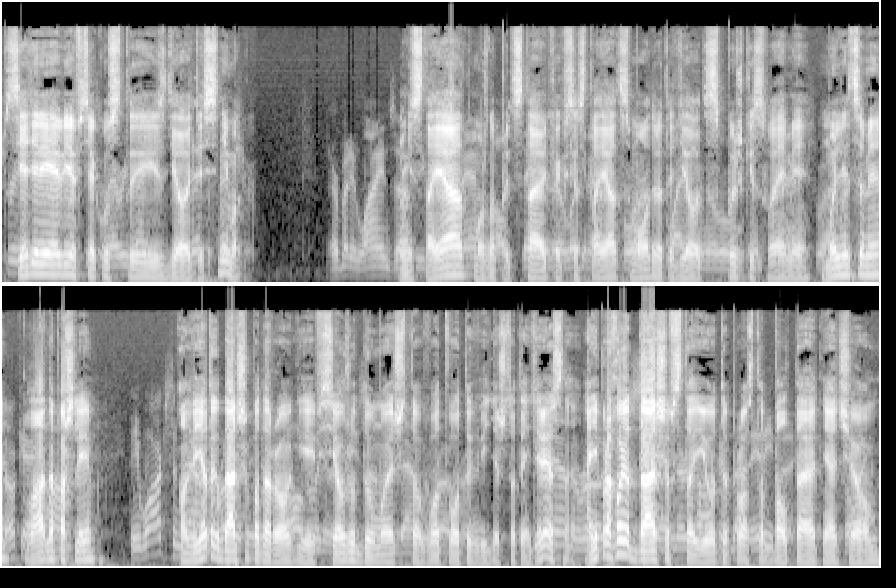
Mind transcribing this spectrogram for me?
Все деревья, все кусты, и сделайте снимок. Они стоят, можно представить, как все стоят, смотрят и делают вспышки своими мыльницами. Ладно, пошли. Он ведет их дальше по дороге, и все уже думают, что вот-вот увидят что-то интересное. Они проходят дальше, встают и просто болтают ни о чем.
